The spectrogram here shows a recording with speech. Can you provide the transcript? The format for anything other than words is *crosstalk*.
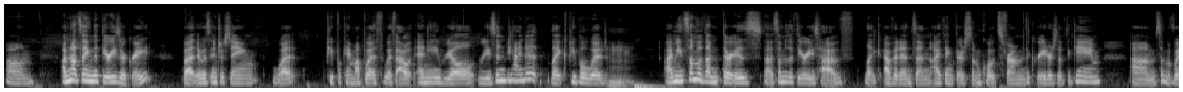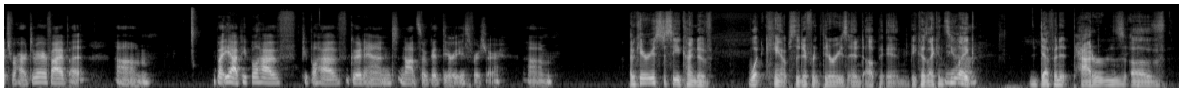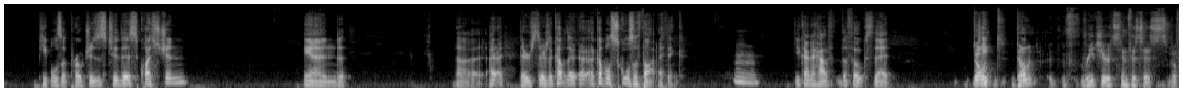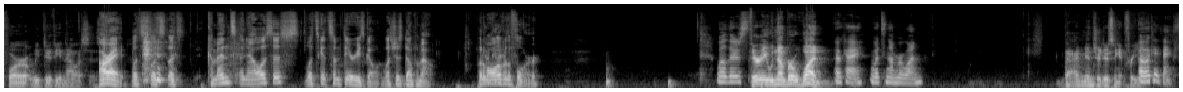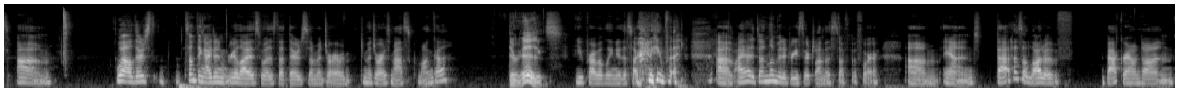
Um, I'm not saying the theories are great, but it was interesting what people came up with without any real reason behind it. Like people would, Mm. I mean, some of them there is uh, some of the theories have like evidence, and I think there's some quotes from the creators of the game, um, some of which were hard to verify, but um, but yeah, people have people have good and not so good theories for sure. Um, I'm curious to see kind of what camps the different theories end up in because I can see Yeah. like definite patterns of people's approaches to this question and uh I, there's there's a couple a couple schools of thought I think mm, you kind of have the folks that Don't don't f- reach your synthesis before we do the analysis. all right let's let's let's commence analysis let's get some theories going let's just dump them out put them all over the floor well, there's Theory number one. okay. What's number one? That I'm introducing it for you. Oh, okay, thanks. Um, well, there's something I didn't realize was that there's a Majora, Majora's Mask manga. There You- is. You probably knew this *laughs* already, but um, I had done limited research on this stuff before, um, and that has a lot of background on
